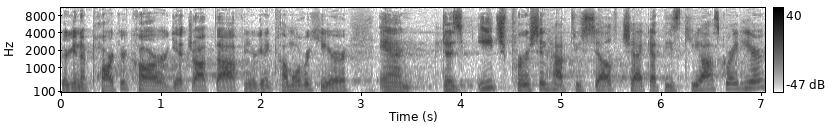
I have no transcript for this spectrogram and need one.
you're going to park your car or get dropped off, and you're going to come over here. And does each person have to self-check at these kiosks right here?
